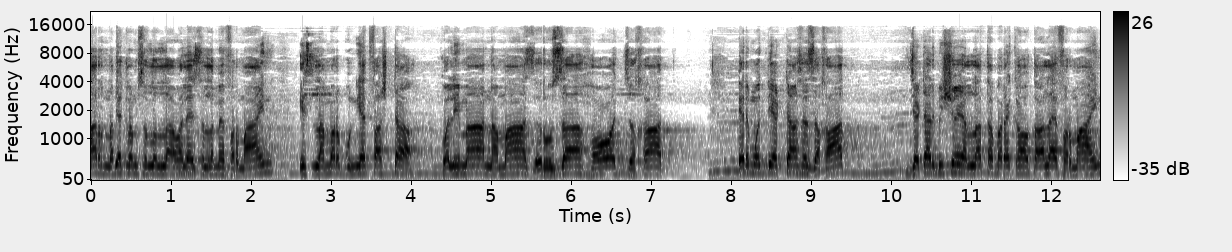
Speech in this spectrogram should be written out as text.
আর নবী আকরম সাল্লাহ আলাইসাল্লামে ফরমাইন, ইসলামর বুনিয়াদ ফার্স্টটা কলিমা, নামাজ, রোজা, হজ জকাত এর মধ্যে একটা আছে জাকাত যেটার বিষয়ে আল্লাহ তাবারাকা তাআলা ফরমাইন,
